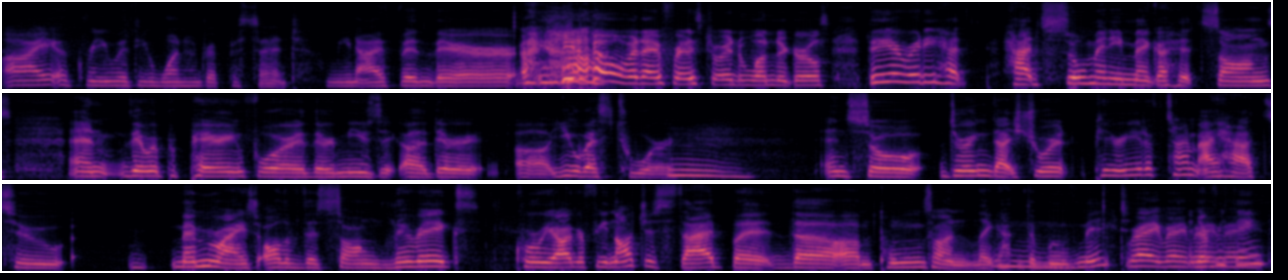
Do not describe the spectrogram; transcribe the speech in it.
I agree with you 100%. I mean, I've been there. you know, when I first joined the Wonder Girls, they already had had so many mega hit songs, and they were preparing for their music, uh, their uh, U.S. tour. And so during that short period of time, I had to memorize all of the song lyrics, choreography, not just that, but the um, 동선, like the movement, Mm-hmm. Right, right, and right, everything. right.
